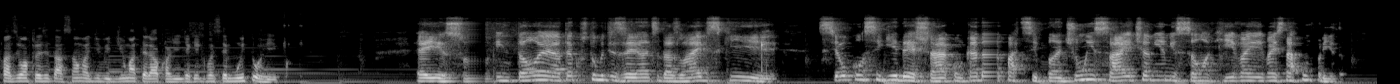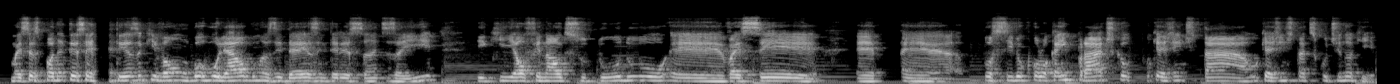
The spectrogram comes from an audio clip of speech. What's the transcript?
fazer uma apresentação, vai dividir um material com a gente aqui que vai ser muito rico. É isso. Então, eu até costumo dizer antes das lives que se eu conseguir deixar com cada participante um insight, a minha missão aqui vai, vai estar cumprida. Mas vocês podem ter certeza que vão borbulhar algumas ideias interessantes aí e que ao final disso tudo é, vai ser é, é, possível colocar em prática o que a gente está o que a gente está discutindo aqui.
